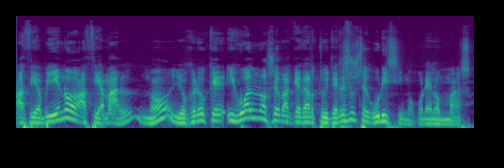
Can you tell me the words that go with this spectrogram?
hacia bien o hacia mal, ¿no? Yo creo que igual no se va a quedar Twitter, eso segurísimo con Elon Musk.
